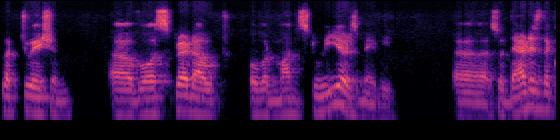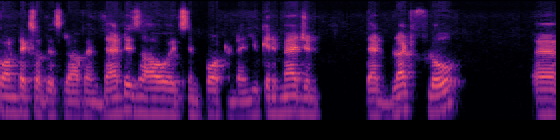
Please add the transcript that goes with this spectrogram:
fluctuation uh, was spread out over months to years maybe. Uh, so that is the context of this graph and that is how it's important. And you can imagine that blood flow uh,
